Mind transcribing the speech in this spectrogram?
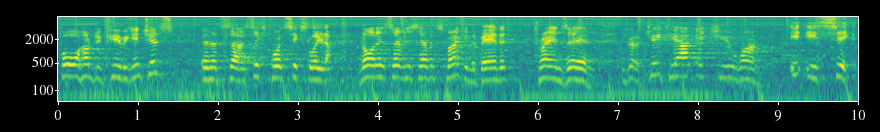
400 cubic inches, and it's uh, 6.6 litre. 1977 Smokey and the Bandit Trans Am. We've got a GTR XU1. It is sick.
